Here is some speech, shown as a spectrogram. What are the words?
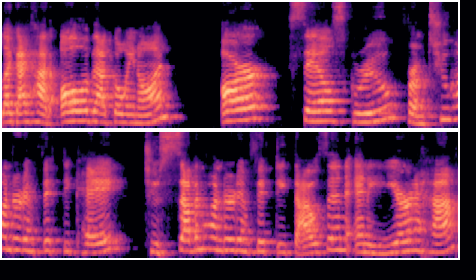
like i had all of that going on. Our sales grew from 250k to 750,000 in a year and a half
